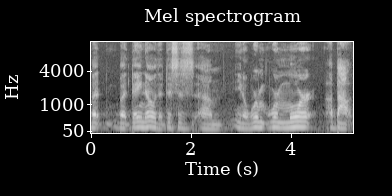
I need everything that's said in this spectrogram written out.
but but they know that this is um, you know we're we're more about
